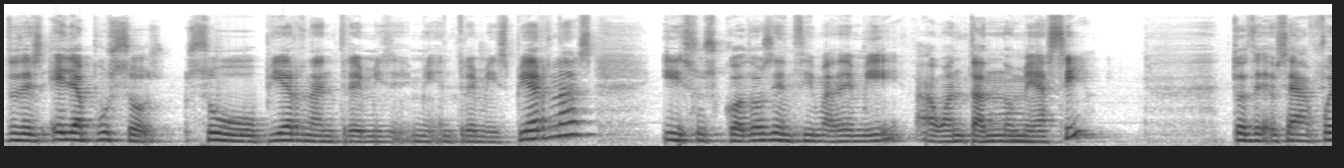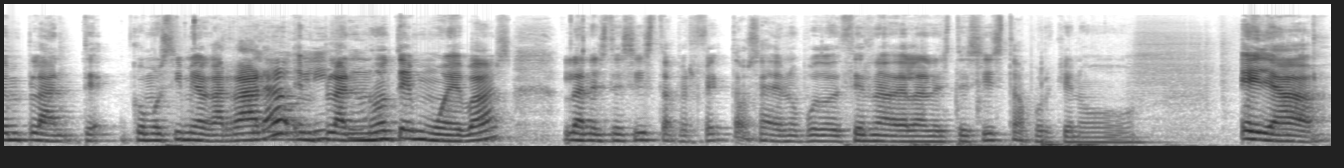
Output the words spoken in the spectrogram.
Entonces ella puso su pierna entre mis, mi- entre mis piernas y sus codos encima de mí, aguantándome así. Entonces, o sea, fue en plan, te- como si me agarrara, en plan, no te muevas. La anestesista, perfecta. O sea, no puedo decir nada de la anestesista porque no. Ella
